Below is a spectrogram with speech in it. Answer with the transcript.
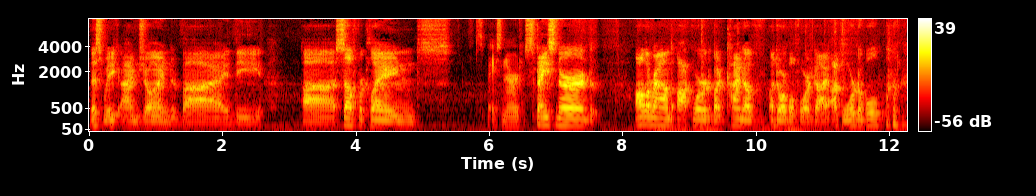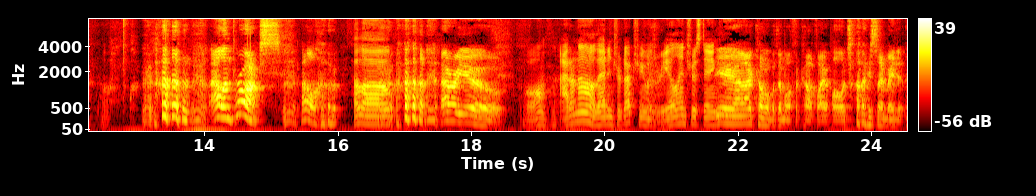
This week I'm joined by the uh, self proclaimed Space nerd. space nerd, all around awkward but kind of adorable for it guy, awkwardable. Alan Brooks. Hello. Hello! How are you? well, I don't know, that introduction was real interesting. Yeah, I come up with them off the cuff. I apologize. I made it.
